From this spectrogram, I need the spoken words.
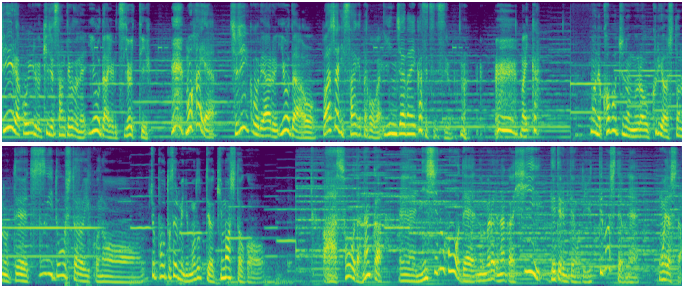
ピエールが攻撃力93ということで、ね、イオダーより強いっていう。もはや主人公であるイオダーを馬車に下げた方がいいんじゃないか説ですよ。まあいっか。まあね、カボチの村をクリアしたので、次どうしたらいいかな一応ポートセルメに戻ってはきましたが。ああ、そうだ。なんか、えー、西の方で、の村でなんか火出てるみたいなこと言ってましたよね。思い出した。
